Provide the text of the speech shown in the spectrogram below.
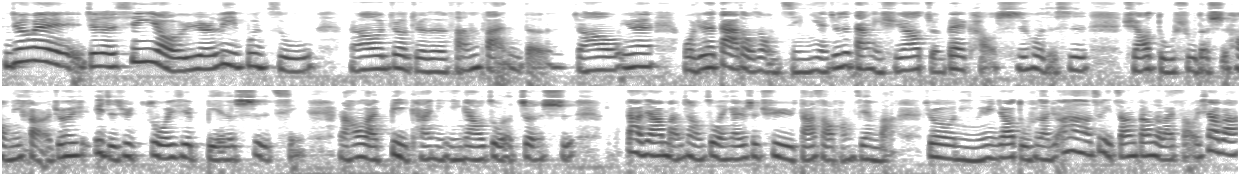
你就会觉得心有余而力不足，然后就觉得烦烦的。然后，因为我觉得大家都有这种经验，就是当你需要准备考试或者是需要读书的时候，你反而就会一直去做一些别的事情，然后来避开你应该要做的正事。大家蛮常做应该就是去打扫房间吧。就你明明就要读书，那就啊，这里脏脏的，来扫一下吧。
